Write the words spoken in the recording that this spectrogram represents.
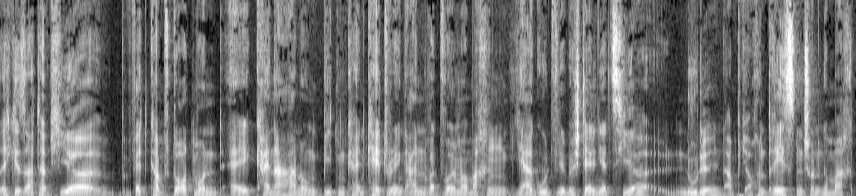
dass ich gesagt habe, hier Wettkampf Dortmund, ey, keine Ahnung, bieten kein Catering an, was wollen wir machen? Ja gut, wir bestellen jetzt hier Nudeln, habe ich auch in Dresden schon gemacht.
